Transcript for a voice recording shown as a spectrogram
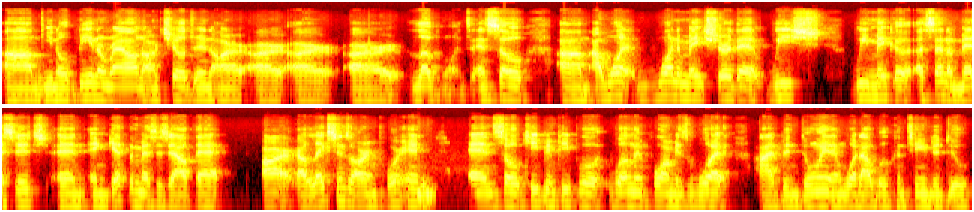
um, you know, being around our children, our our our our loved ones. And so um, I want want to make sure that we sh- we make a, a send a message and and get the message out that our elections are important and so keeping people well informed is what I've been doing and what I will continue to do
